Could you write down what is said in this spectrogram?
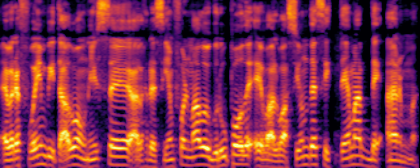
Everett fue invitado a unirse al recién formado Grupo de Evaluación de Sistemas de Armas.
